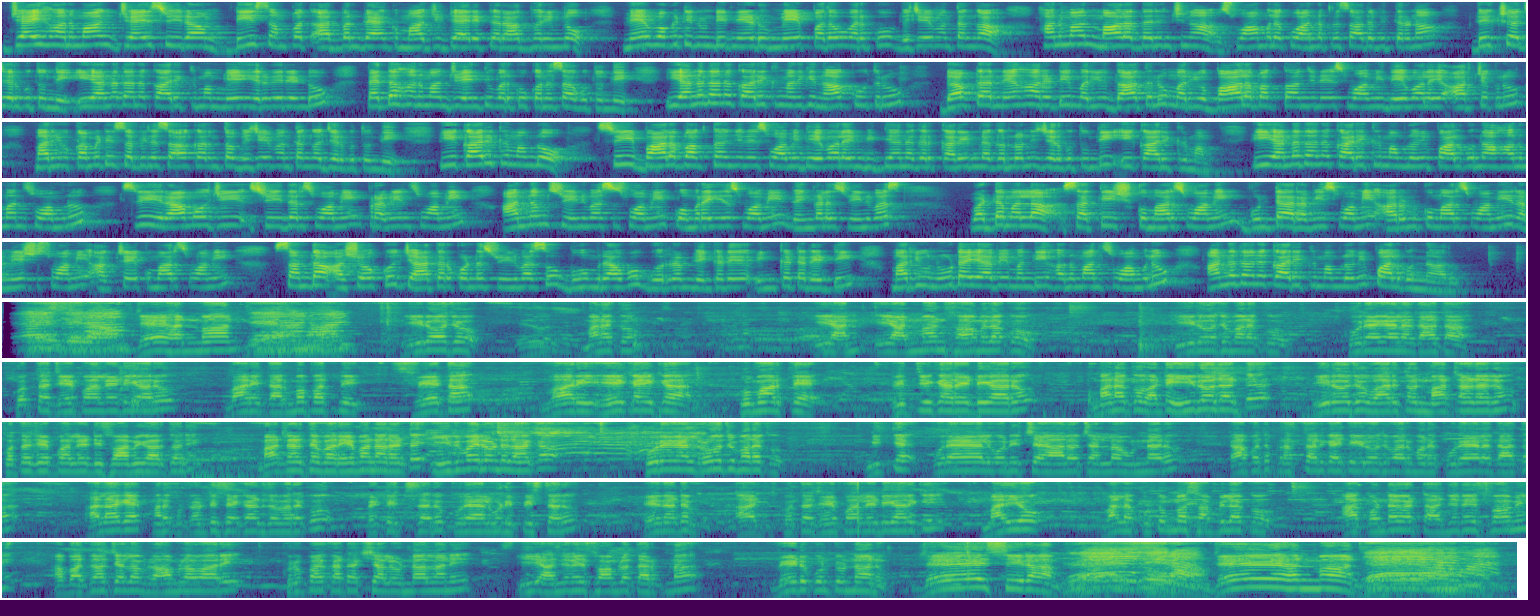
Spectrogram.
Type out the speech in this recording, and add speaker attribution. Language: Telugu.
Speaker 1: జై హనుమాన్ జై Shriram. D Sampath urban bank మాజీ డైరెక్టర్ ఆధ్వర్యంలో మే ఒకటి నుండి నేడు మే పదవ వరకు విజయవంతంగా హనుమాన్ మాల ధరించిన స్వాములకు అన్నప్రసాద వితరణ దీక్ష జరుగుతుంది. ఈ అన్నదాన కార్యక్రమం మే ఇరవై రెండు పెద్ద హనుమాన్ జయంతి వరకు కొనసాగుతుంది. ఈ అన్నదాన కార్యక్రమానికి నా కూతురు డాక్టర్ నేహారెడ్డి మరియు దాతలు మరియు బాల భక్తాంజనేయ స్వామి దేవాలయ అర్చకులు మరియు కమిటీ సభ్యుల సహకారంతో విజయవంతంగా జరుగుతుంది. ఈ కార్యక్రమంలో శ్రీ బాల భక్తాంజనేయ స్వామి దేవాలయం విద్యానగర్ కరీంనగర్లోని జరుగుతుంది ఈ కార్యక్రమం. ఈ అన్నదాన కార్యక్రమంలోని పాల్గొన్న హనుమాన్ స్వాములు శ్రీ రామోజీ శ్రీధర్ స్వామి ప్రవీణ్ స్వామి అన్నం శ్రీనివాస స్వామి కొమరయ్య స్వామి వెంగళ శ్రీనివాస్ వడ్డమల్ల సతీష్ కుమార్ స్వామి గుంట రవి స్వామి అరుణ్ కుమార్ స్వామి రమేష్ స్వామి అక్షయ్ కుమార్ స్వామి సందా అశోక్ జాతరకొండ శ్రీనివాసు భూమరావు గుర్రం వెంకట వెంకటరెడ్డి మరియు నూట యాభై మంది హనుమాన్ స్వాములు అన్నదాన కార్యక్రమంలోని పాల్గొన్నారు.
Speaker 2: జై హనుమాన్. ఈరోజు మనకు ఈ హన్- ఈ హనుమాన్ స్వాములకు ఈరోజు మనకు కూరగాయల దాత కొత్త జయపాల్ రెడ్డి గారు వారి ధర్మపత్ని శ్వేత వారి ఏకైక కుమార్తె రిత్వికా రెడ్డి గారు. మనకు అంటే ఈ రోజు అంటే ఈ రోజు వారితో మాట్లాడాను కొత్త జయపాల్ రెడ్డి స్వామి గారితో మాట్లాడితే వారు ఏమన్నారంటే ఇరవై రెండు దాకా కూరగాయలు రోజు మనకు నిత్య కూరగాయలు కొనిచ్చే ఆలోచనలో ఉన్నారు. కాకపోతే ప్రస్తుతానికి అయితే ఈ రోజు వారు మన కూరగాయల దాత. అలాగే మనకు ట్వంటీ సెకండ్స్ వరకు పెట్టిస్తారు కూరగాయలు కూడా ఇప్పిస్తారు. ఏంటంటే ఆ కొత్త జయపాల్ రెడ్డి గారికి మరియు వాళ్ళ కుటుంబ సభ్యులకు ఆ కొండగట్ట ఆంజనేయ స్వామి ఆ భద్రాచలం రాముల వారి కృపా కటాక్షాలు ఉండాలని ఈ ఆంజనేయ స్వాముల తరపున వేడుకుంటున్నాను. జై శ్రీరామ్. జై హనుమాన్.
